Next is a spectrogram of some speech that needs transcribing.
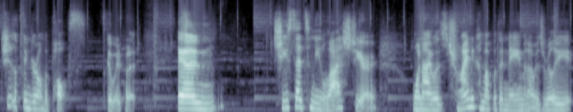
she has a finger on the pulse. It's a good way to put it. And she said to me last year when I was trying to come up with a name and I was really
